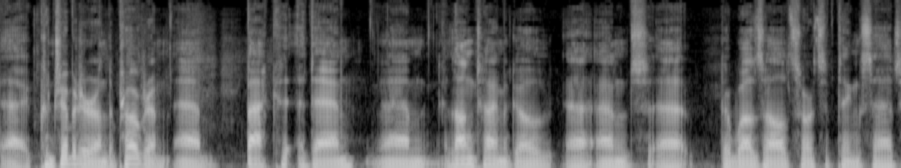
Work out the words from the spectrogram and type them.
uh, contributor on the programme uh, back then, um, a long time ago, uh, and uh, there was all sorts of things said.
